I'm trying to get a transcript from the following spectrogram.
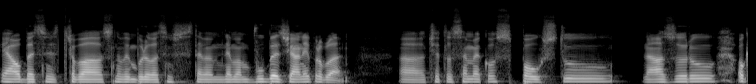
Já obecně třeba s novým budovacím systémem nemám vůbec žádný problém. Četl jsem jako spoustu názorů. OK,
